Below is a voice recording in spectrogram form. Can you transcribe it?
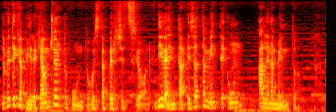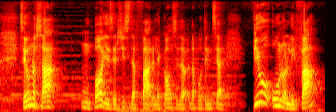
dovete capire che a un certo punto questa percezione diventa esattamente un allenamento. Se uno sa un po' gli esercizi da fare, le cose da, da potenziare, più uno li fa,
